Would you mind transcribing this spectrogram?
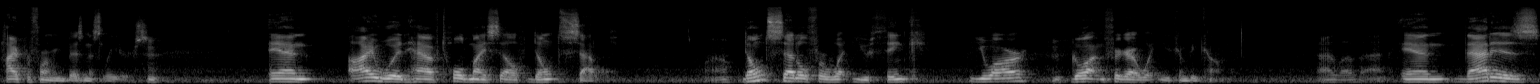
high performing business leaders. And I would have told myself, don't settle. Wow. Don't settle for what you think you are. Go out and figure out what you can become. I love that. And that is,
